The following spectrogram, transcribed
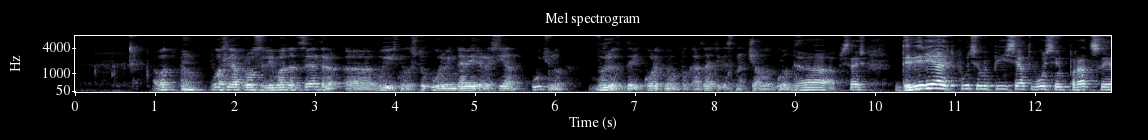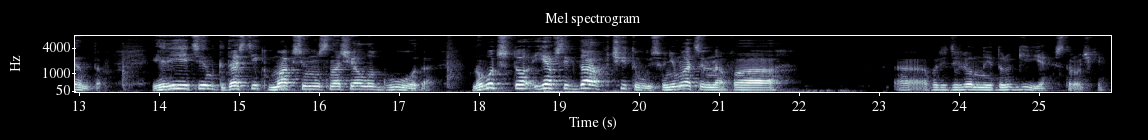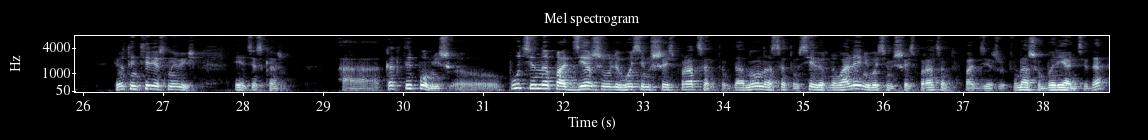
А вот после опроса Левада-центра э, выяснилось, что уровень доверия россиян Путину вырос до рекордного показателя с начала года. Да, представляешь, доверяют Путину 58%. И рейтинг достиг максимума с начала года. Но вот что я всегда вчитываюсь внимательно в э, определенные другие строчки. И вот интересную вещь, я тебе скажу. А, как ты помнишь, э, Путина поддерживали 86%, да, ну у нас этого северного оленя 86% поддерживают в нашем варианте, да,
